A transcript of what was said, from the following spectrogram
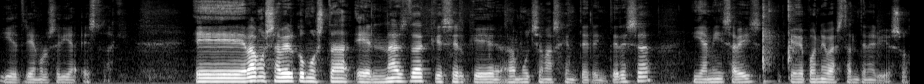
y el triángulo sería esto de aquí. vamos a ver cómo está el Nasdaq, que es el que a mucha más gente le interesa, y a mí sabéis que me pone bastante nervioso.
